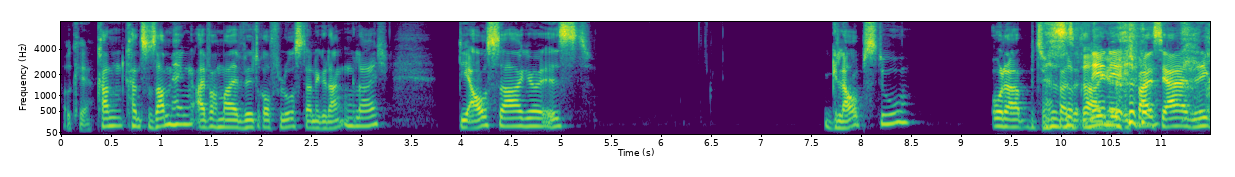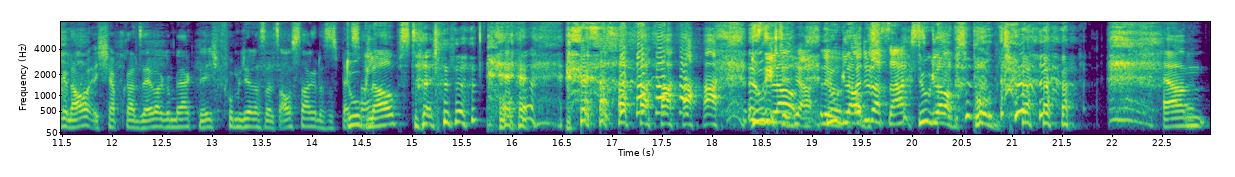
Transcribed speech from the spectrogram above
okay. Kann, kann zusammenhängen. Einfach mal wild drauf los, deine Gedanken gleich. Die Aussage ist: Glaubst du, oder beziehungsweise, nee, nee, ich weiß, ja, nee, genau. Ich habe gerade selber gemerkt, nee, ich formuliere das als Aussage, das ist besser. Du glaubst. du, glaub, ja. du glaubst. du das sagst. Du glaubst, Punkt. ähm,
